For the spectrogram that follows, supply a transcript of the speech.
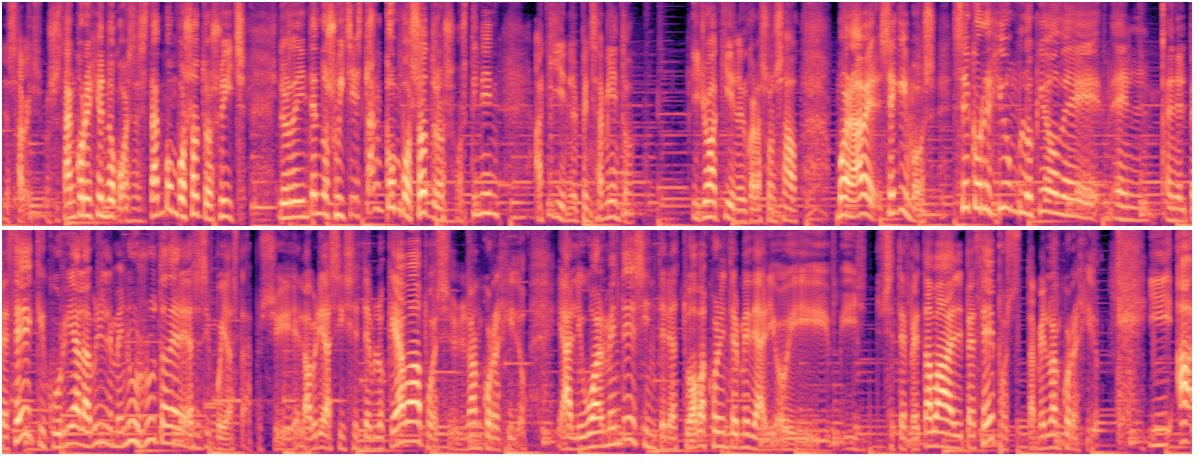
ya sabéis, os están corrigiendo cosas, están con vosotros, Switch. Los de Nintendo Switch están con vosotros, os tienen aquí en el pensamiento y yo aquí en el corazón sao. Bueno, a ver, seguimos. Se corrigió un bloqueo de, en, el PC que ocurría al abrir el menú ruta de así, pues ya está. Pues si lo abrías y se te bloqueaba, pues lo han corregido. Y al igualmente, si interactuabas con el intermediario y, se te petaba el PC, pues también lo han corregido. Y, ah,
